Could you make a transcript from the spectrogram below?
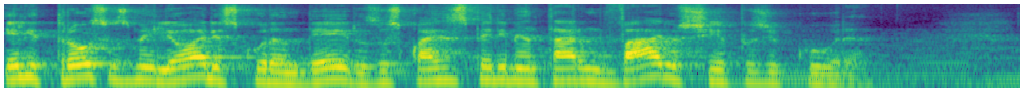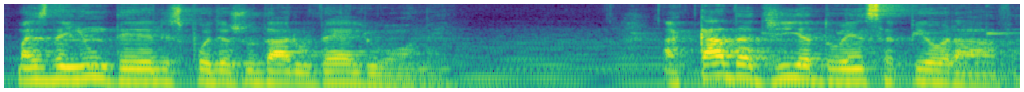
ele trouxe os melhores curandeiros, os quais experimentaram vários tipos de cura, mas nenhum deles pôde ajudar o velho homem. A cada dia a doença piorava,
